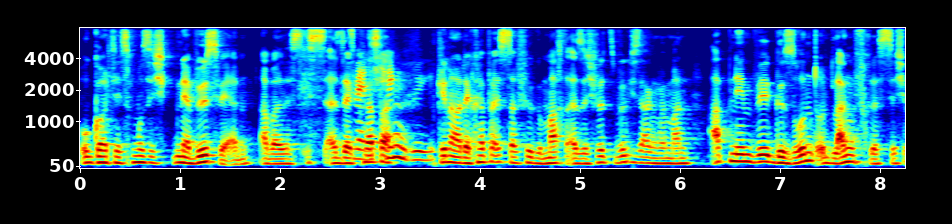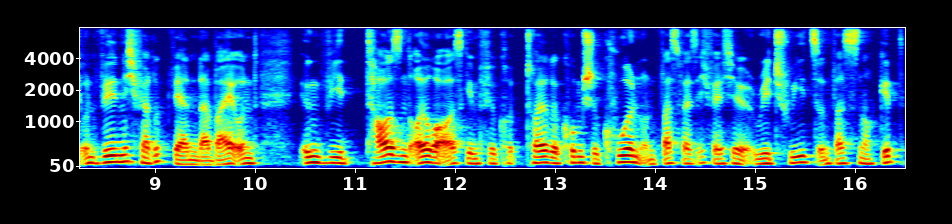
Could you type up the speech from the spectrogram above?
oh Gott, jetzt muss ich nervös werden. Aber das ist, also jetzt der Körper. Genau, der Körper ist dafür gemacht. Also ich würde wirklich sagen, wenn man abnehmen will, gesund und langfristig und will nicht verrückt werden dabei und irgendwie 1000 Euro ausgeben für teure, komische Kuren und was weiß ich, welche Retreats und was es noch gibt,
